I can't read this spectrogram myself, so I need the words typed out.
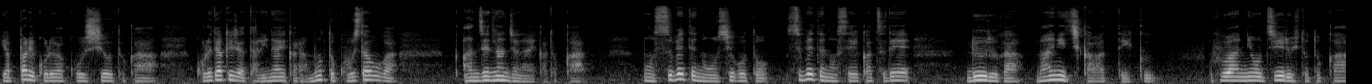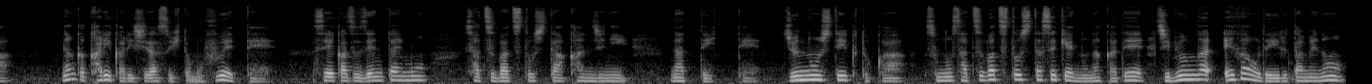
やっぱりこれはこうしようとかこれだけじゃ足りないからもっとこうした方が安全なんじゃないかとかもう全てのお仕事全ての生活でルールが毎日変わっていく。不安に陥る人とかなんかカリカリしだす人も増えて生活全体も殺伐とした感じになっていって順応していくとかその殺伐とした世間の中で自分が笑顔でいるための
